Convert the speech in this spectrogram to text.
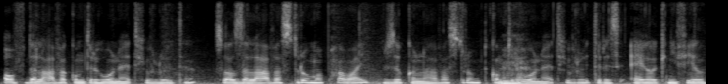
Of de lava komt er gewoon uitgevloeid. Hè. Zoals de lavastroom op Hawaii. Er is ook een lavastroom. Het komt er Ja. gewoon uitgevloeid. Er is eigenlijk niet veel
